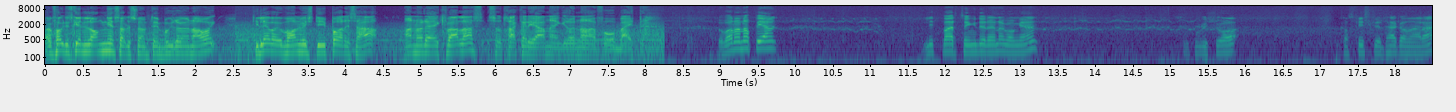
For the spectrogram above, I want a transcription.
Det er faktisk en lange som hadde svømt inn på grunnen her òg. De lever jo vanligvis dypere, disse her. Men når det er kveldes, så trekker de gjerne grunnere for å beite. Da var den opp igjen. Litt mer tyngde denne gangen. Så får vi se hvilken fisk dette her kan være.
